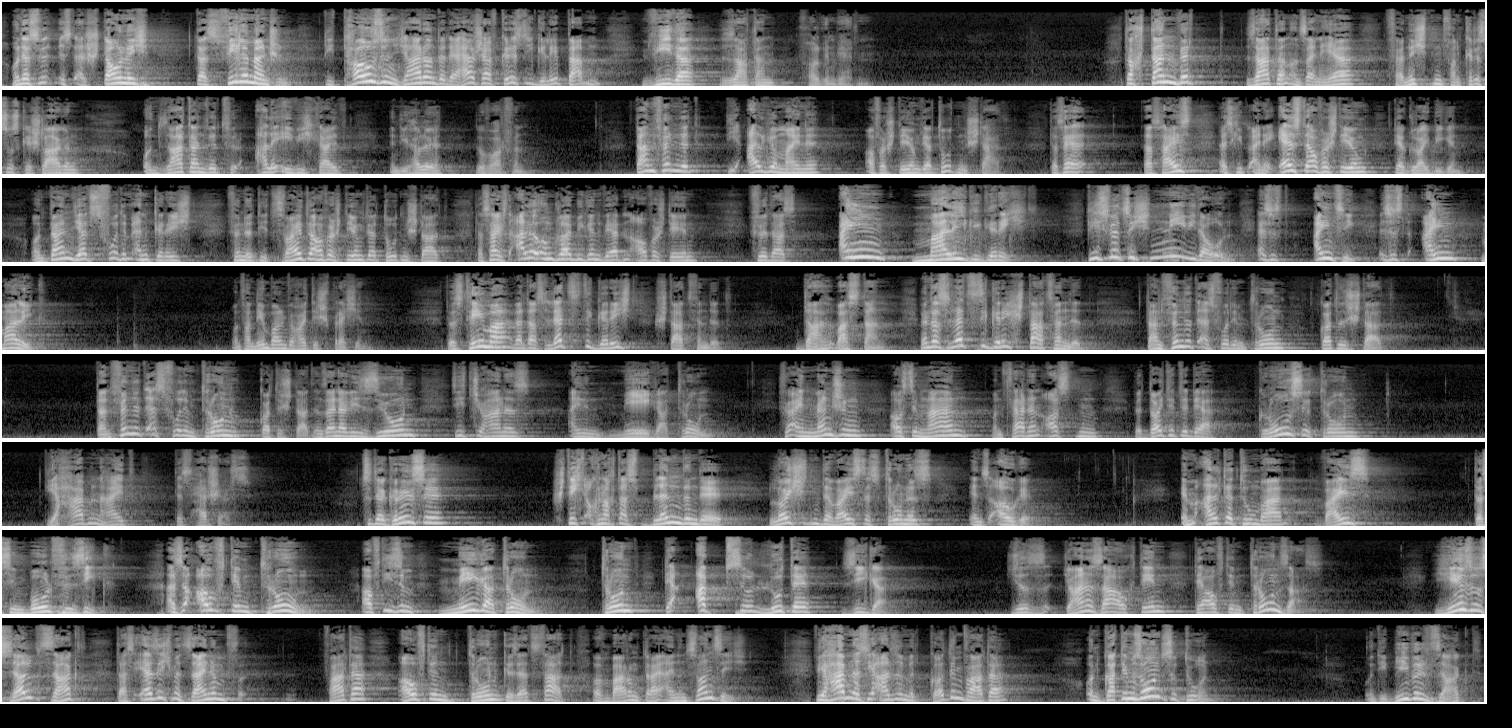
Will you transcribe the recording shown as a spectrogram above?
Und es ist erstaunlich, dass viele Menschen, die tausend Jahre unter der Herrschaft Christi gelebt haben, wieder Satan folgen werden. Doch dann wird Satan und sein Herr vernichtend von Christus geschlagen und Satan wird für alle Ewigkeit in die Hölle geworfen. Dann findet die allgemeine Auferstehung der Toten statt. Das heißt, es gibt eine erste Auferstehung der Gläubigen. Und dann jetzt vor dem Endgericht findet die zweite Auferstehung der Toten statt. Das heißt, alle Ungläubigen werden auferstehen für das einmalige Gericht. Dies wird sich nie wiederholen. Es ist einzig. Es ist einmalig. Und von dem wollen wir heute sprechen. Das Thema, wenn das letzte Gericht stattfindet, da, was dann? Wenn das letzte Gericht stattfindet, dann findet es vor dem Thron Gottes statt. Dann findet es vor dem Thron Gottes statt. In seiner Vision sieht Johannes einen Megathron. Für einen Menschen aus dem Nahen und Fernen Osten bedeutete der große Thron die Erhabenheit des Herrschers. Zu der Größe sticht auch noch das blendende, leuchtende Weiß des Thrones ins Auge. Im Altertum war Weiß das Symbol für Sieg. Also auf dem Thron, auf diesem Megathron, thront der absolute Sieger. Johannes sah auch den, der auf dem Thron saß. Jesus selbst sagt, dass er sich mit seinem Vater auf den Thron gesetzt hat. Offenbarung 3.21. Wir haben es hier also mit Gott dem Vater und Gott dem Sohn zu tun. Und die Bibel sagt,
